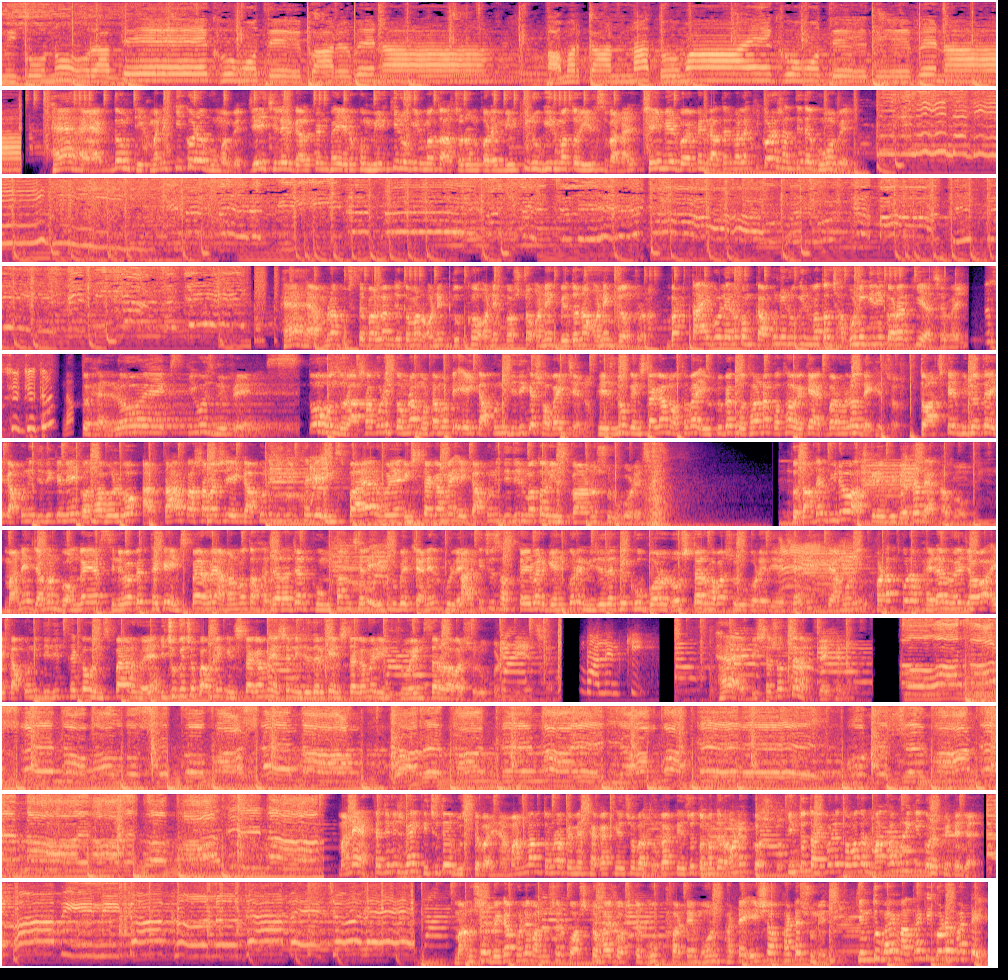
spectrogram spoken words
তুমি কোনো রাতে ঘুমোতে পারবে না। আমার কান্না তোমায় ঘুমোতে দেবে না। হ্যাঁ হ্যাঁ একদম ঠিক। মানে কি করে ঘুমাবে? যেই ছেলের গার্লফ্রেন্ড ভাই এরকম মির্কি রোগীর মতো আচরণ করে মির্কি রোগীর মতো রিলস বানায়, সেই মেয়ের বয়ফ্রেন্ড রাতের বেলা কি করে শান্তিতে ঘুমাবে? হ্যাঁ হ্যাঁ আমরা বুঝতে পারলাম যে তোমার অনেক দুঃখ অনেক কষ্ট অনেক বেদনা অনেক যন্ত্রণা। বাট তাই বলে এরকম কাপুনি রোগীর মতো ঝাপুনিগিরি করার কি আছে ভাই? আশ্চর্য তো। তো হ্যালো এক্সকিউজ মি ফ্রেন্ডস তো বন্ধুরা আশা করি তোমরা মোটামুটি এই কাপুনি দিদিকে সবাই চেনো। ফেসবুক ইনস্টাগ্রাম অথবা ইউটিউবে কোথাও না কোথাও একে একবার হলেও দেখেছ। তো আজকের ভিডিওতে এই কাপুনি দিদিকে নিয়ে কথা বলব। আর তার পাশাপাশি এই কাপুনি দিদির থেকে ইন্সপায়ার হয়ে ইনস্টাগ্রামে এই কাপুনি দিদির মতো রিলস বানানো শুরু করেছে। তো তাদের ভিডিও আজকের এই ভিডিওতে দেখাবো। মানে যেমন বঙ্গাই আর সিনেমাপের থেকে ইন্সপায়ার হয়ে আমার মতো হাজার হাজার ফুংফাং ছেলে ইউটিউবে চ্যানেল খুলে আর কিছু সাবস্ক্রাইবার গেন করে নিজেদেরকে খুব বড় রোস্টার ভাবা শুরু করে দিয়েছে। ঠিক তেমনই হঠাৎ করে ভাইরাল হয়ে যাওয়া এই কাপুনি দিদির থেকেও ইন্সপায়ার হয়ে কিছু কিছু পাবলিক ইনস্টাগ্রামে এসে নিজেদেরকে ইনস্টাগ্রামের ইনফ্লুয়েন্সার ভাবা শুরু করে দিয়েছে। বলেন কি? হ্যাঁ বিশ্বাস হচ্ছে না দেখে নাও। মানে একটা জিনিস ভাই কিছুতেই বুঝতে পারি না। মানলাম তোমরা প্রেমে ছাকা খেয়েছো বা ধোকা খেয়েছো, তোমাদের অনেক কষ্ট। কিন্তু তাই বলে তোমাদের মাথাগুলি কি করে ফেটে যায়? মানুষের ব্রেকআপ হলে মানুষের কষ্ট হয়, কষ্টে বুক ফাটে, মন ফাটে, এইসব ফাটে শুনেছি। কিন্তু ভাই মাথা কি করে ফাটে?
